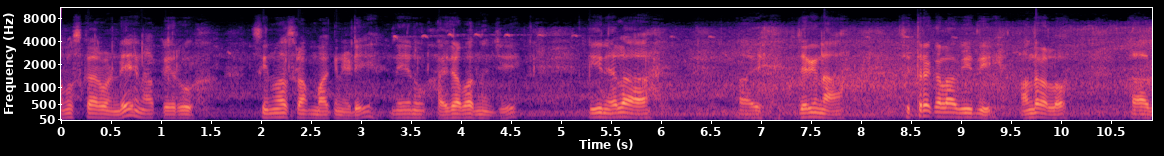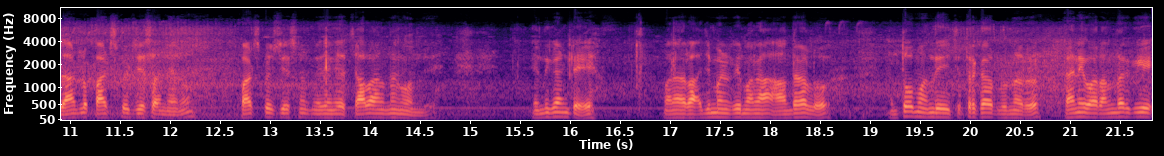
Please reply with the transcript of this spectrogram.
నమస్కారం అండి. నా పేరు శ్రీనివాసరామ్ మాకినేడి. నేను హైదరాబాద్ నుంచి. ఈ నెల జరిగిన చిత్రకళా వీధి ఆంధ్రాలో దాంట్లో పార్టిసిపేట్ చేశాను నేను. పార్టిసిపేట్ చేసిన నిజంగా చాలా ఆనందంగా ఉంది. ఎందుకంటే మన రాజమండ్రి మన ఆంధ్రాలో ఎంతోమంది చిత్రకారులు ఉన్నారు. కానీ వారందరికీ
